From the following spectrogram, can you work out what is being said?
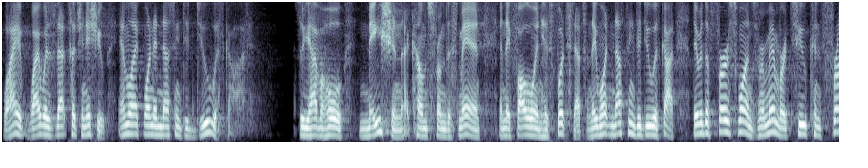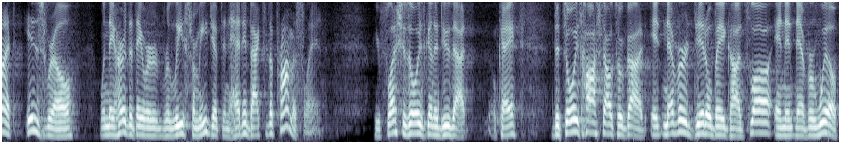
why, why was that such an issue? Amalek wanted nothing to do with God. So you have a whole nation that comes from this man and they follow in his footsteps and they want nothing to do with God. They were the first ones, remember, to confront Israel when they heard that they were released from Egypt and headed back to the promised land. Your flesh is always going to do that, okay? that's always hostile to God. It never did obey God's law and it never will.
